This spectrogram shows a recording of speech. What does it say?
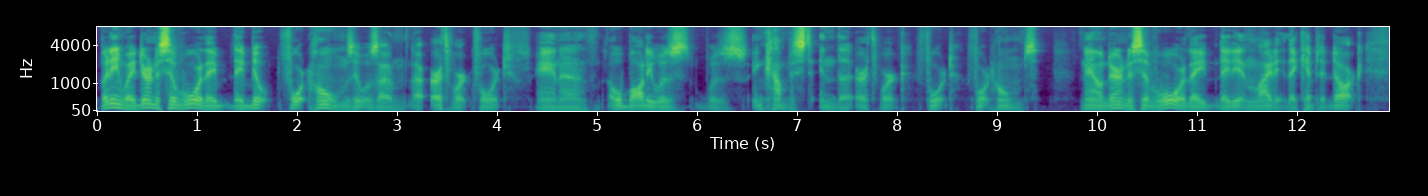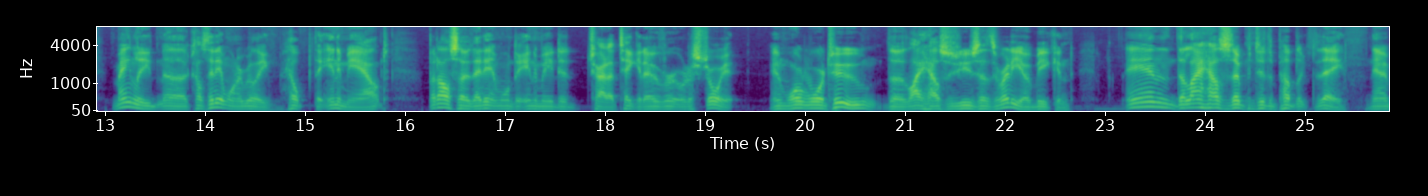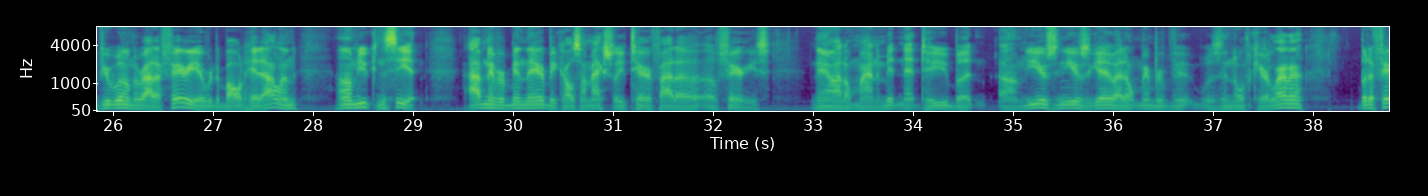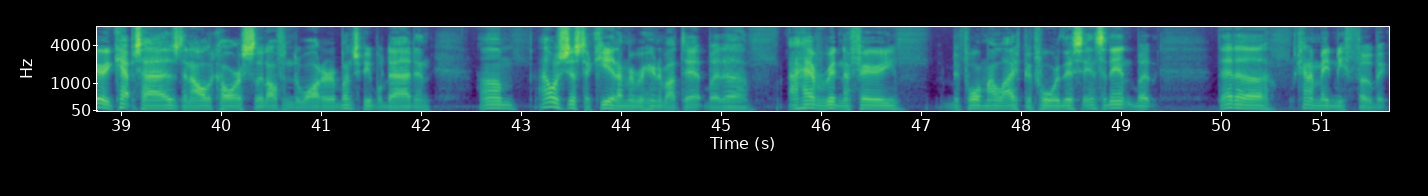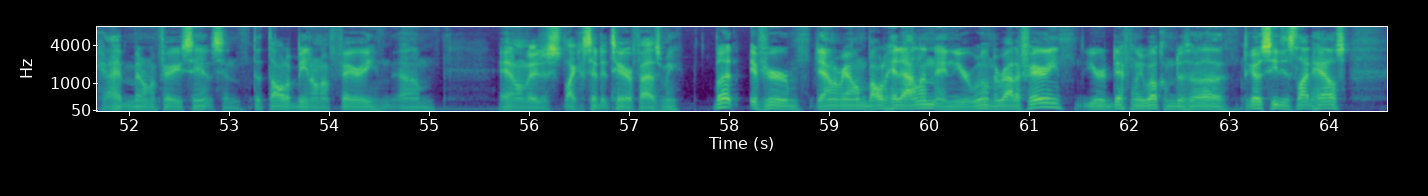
But anyway, during the Civil War, they, they built Fort Holmes. It was a, a earthwork fort, and uh, Old Baldy was was encompassed in the earthwork fort Fort Holmes. Now, during the Civil War, they they didn't light it; they kept it dark, mainly because uh, they didn't want to really help the enemy out but also they didn't want the enemy to try to take it over or destroy it. In World War II, the lighthouse was used as a radio beacon, and the lighthouse is open to the public today. Now, if you're willing to ride a ferry over to Bald Head Island, um, you can see it. I've never been there because I'm actually terrified of, of ferries. Now, I don't mind admitting that to you, but um, years and years ago, I don't remember if it was in North Carolina, but a ferry capsized and all the cars slid off into the water. A bunch of people died, and um, I was just a kid. I remember hearing about that, but uh, I have ridden a ferry before my life before this incident, but that uh kind of made me phobic. I haven't been on a ferry since, and the thought of being on a ferry, um, I don't know, just like I said, it terrifies me. But if you're down around Bald Head Island and you're willing to ride a ferry, you're definitely welcome to uh, to go see this lighthouse.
